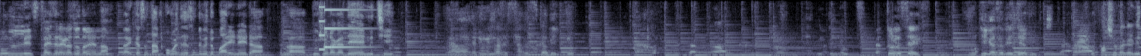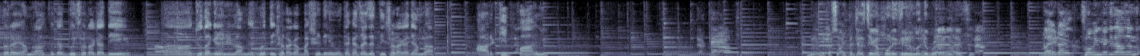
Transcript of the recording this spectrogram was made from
চল্লিশ সাইজের একটা জুতা নিলাম। ভাইয়ের কাছে দাম কমাইতে আমি তো পারি না এটা আমরা দুশো টাকা দিয়ে নিচ্ছি। এখন আমরা সাইজটা দেখব চল্লিশ সাইজ ঠিক আছে ভাই দিয়ে দিন। তো পাঁচশো টাকার ভিতরে আমরা হচ্ছে দুইশো টাকা দিয়ে জুতা কিনে নিলাম। এরপরে তিনশো টাকা বাকি দিয়ে দেখা যায় যে তিনশো টাকা দিয়ে আমরা আর কি পাই। এটা পলিথিনের মধ্যে ভরে দিতেছি। ভাই এটা শ্রমিক ব্যাগে দেওয়া জানো?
